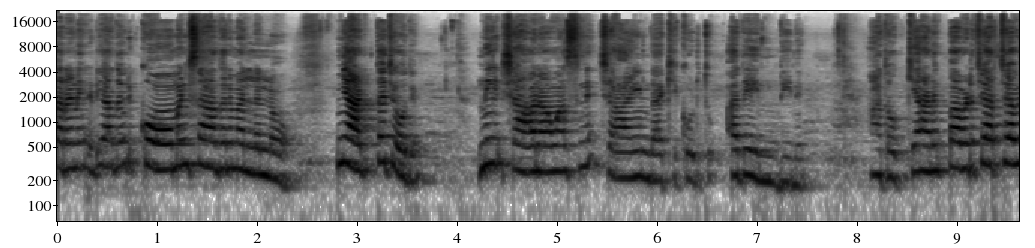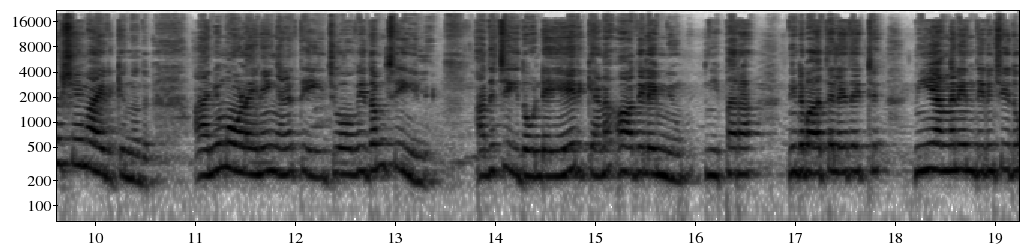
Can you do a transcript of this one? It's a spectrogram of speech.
പറയണേ എടി അതൊരു കോമൺ സാധനമല്ലല്ലോ. ഇനി അടുത്ത ചോദ്യം. നീ ഷാനവാസിന് ചായ ഉണ്ടാക്കി കൊടുത്തു. അത് എന്തിന് അതൊക്കെയാണ് ഇപ്പോൾ അവിടെ ചർച്ചാ വിഷയമായിരിക്കുന്നത്. അനുമോളേനെ ഇങ്ങനെ തേജോവിധം ചെയ്യില്ലേ? അത് ചെയ്തുകൊണ്ടേയിരിക്കുകയാണ് മ്യൂ. നീ പറ നിന്റെ ഭാഗത്തല്ലേ തെറ്റ്? നീ അങ്ങനെ എന്തിനും ചെയ്തു?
